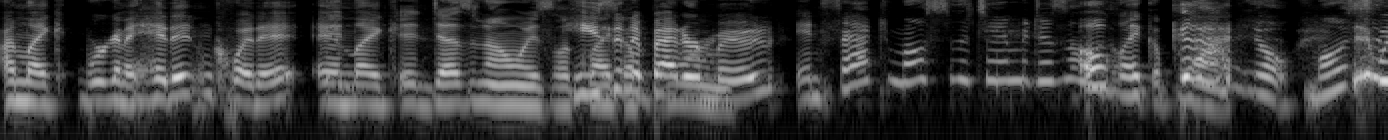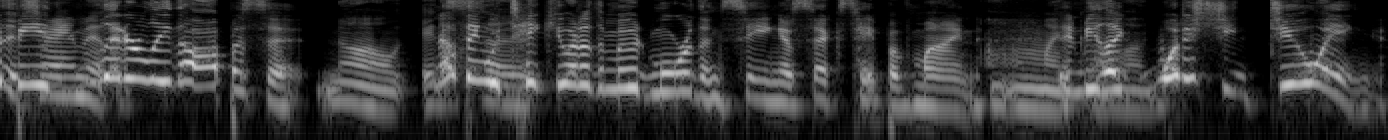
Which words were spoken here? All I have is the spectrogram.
I'm like, we're going to hit it and quit it, and like, It doesn't always look he's like in a better porn. mood. In fact, most of the time it doesn't oh look like a God, porn. no. Most it of would the be time it- literally the opposite. No, it's Nothing would uh, take you out of the mood more than seeing a sex tape of mine. Oh my and be like, what is she doing?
